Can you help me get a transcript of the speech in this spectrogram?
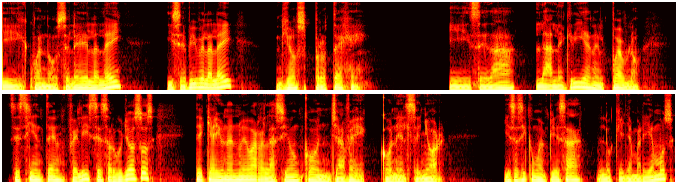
Y cuando se lee la ley y se vive la ley, Dios protege y se da la alegría en el pueblo. Se sienten felices, orgullosos de que hay una nueva relación con Yahvé, con el Señor. Y es así como empieza lo que llamaríamos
